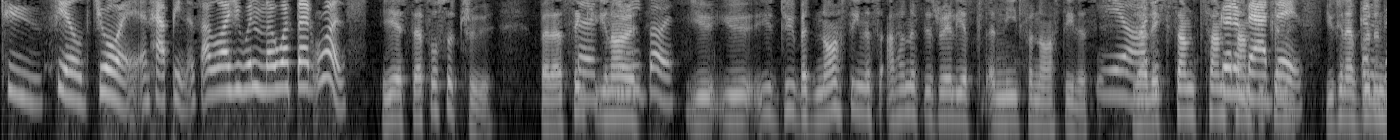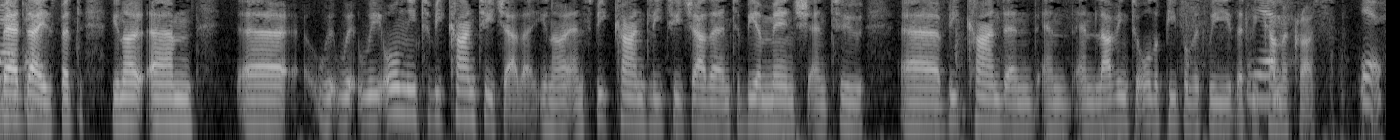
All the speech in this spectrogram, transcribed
to feel joy and happiness. Otherwise you wouldn't know what that was. Yes, that's also true. But I think, So- you know, you you, you, do, but nastiness, I don't know if there's really a, a need for nastiness. Yeah, you know, there's some, good and bad you can, days. You can Just have good and bad days, but, you know, um, uh, we, we, we all need to be kind to each other, you know, and speak kindly to each other and to be a mensch and to, uh, be kind and, and, and loving to all the people that we, that we Yes. come across. Yes.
